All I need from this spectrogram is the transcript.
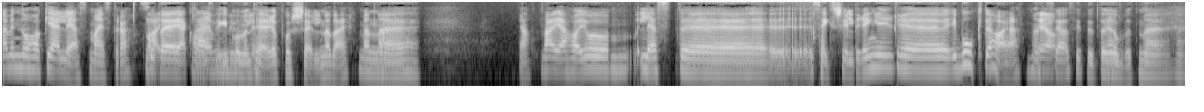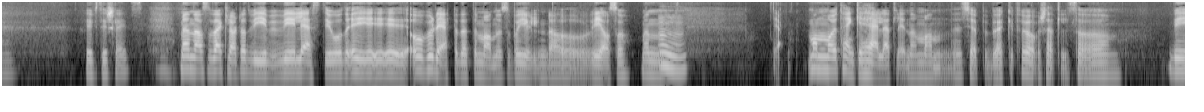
Nei, men nå har ikke jeg lest Meistra, så det, jeg kan nesten ikke mulig. kommentere forskjellene der. Men nei. ja. Nei, jeg har jo lest eh, sexskildringer eh, i bok, det har jeg. Mens Ja. jeg har sittet og Ja. jobbet med eh, Fifty Shades. Men altså, det er klart at vi, vi leste jo og vurderte dette manuset på Gyllendal, vi også. Men Mm. Man må jo tenke helhetlig når man kjøper bøker for oversettelse, og vi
